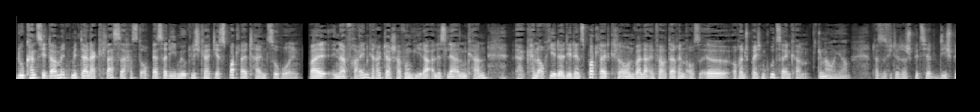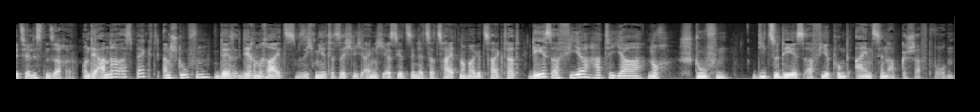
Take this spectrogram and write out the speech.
Du kannst dir damit mit deiner Klasse hast du auch besser die Möglichkeit, dir Spotlight-Time zu holen. Weil in einer freien Charakterschaffung jeder alles lernen kann, äh, kann auch jeder dir den Spotlight klauen, weil er einfach darin auch, äh, auch entsprechend gut sein kann. Genau, ja. Das ist wieder das Spezial die Spezialistensache. Und der andere Aspekt an Stufen, der, deren Reiz sich mir tatsächlich eigentlich erst jetzt in letzter Zeit nochmal gezeigt hat. DSA 4 hatte ja noch Stufen die zu DSA 4.1 hin abgeschafft wurden.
